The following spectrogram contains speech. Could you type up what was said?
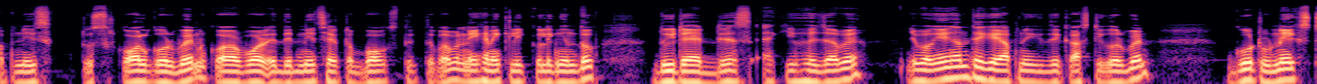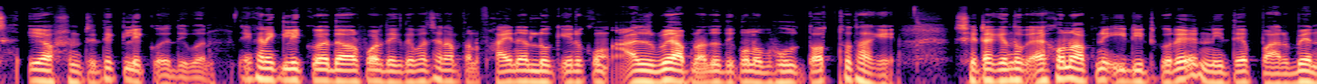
আপনি একটু স্ক্রল করবেন, করার পর এদের নিচে একটা বক্স দেখতে পাবেন। এখানে ক্লিক করলে কিন্তু দুইটা অ্যাড্রেস একই হয়ে যাবে এবং এখান থেকে আপনি যে কাজটি করবেন গো টু নেক্সট এই অপশনটিতে ক্লিক করে দিবেন। এখানে ক্লিক করে দেওয়ার পর দেখতে পাচ্ছেন আপনার ফাইনাল লুক এরকম আসবে। আপনার যদি কোনো ভুল তথ্য থাকে, সেটা কিন্তু এখনও আপনি এডিট করে নিতে পারবেন।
